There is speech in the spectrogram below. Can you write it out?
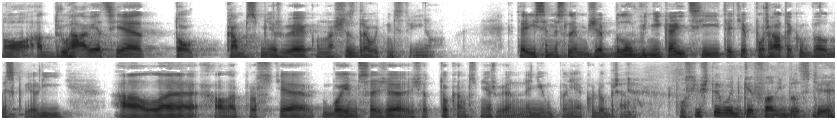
no a druhá věc je to, kam směřuje jako naše zdravotnictví, no. který si myslím, že bylo vynikající, teď je pořád jako velmi skvělý, ale, ale prostě bojím se, že, že to, kam směřuje, není úplně jako dobře. No. Poslyšte, Voňke Fany, byl jste,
